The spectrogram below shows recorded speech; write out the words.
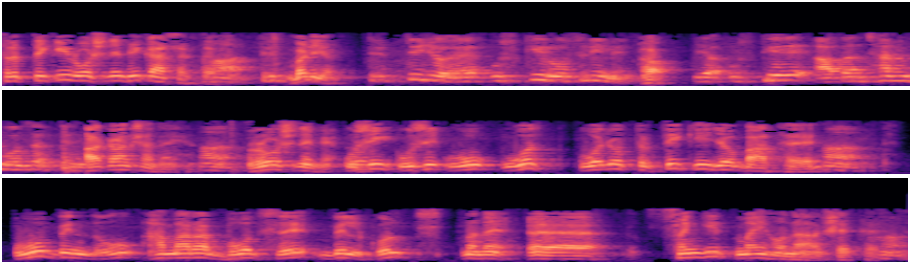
तृप्ति की रोशनी भी कह सकते हाँ। हैं बढ़िया। तृप्ति जो है उसकी रोशनी में हाँ। या उसके आकांक्षा में बोल सकते हैं। आकांक्षा नहीं है। रोशनी में। उसी उसी वो वो वो जो तृप्ति की जो बात है हाँ। वो बिंदु हमारा बोध से बिल्कुल माने संगीतमय होना आवश्यक है। हाँ।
